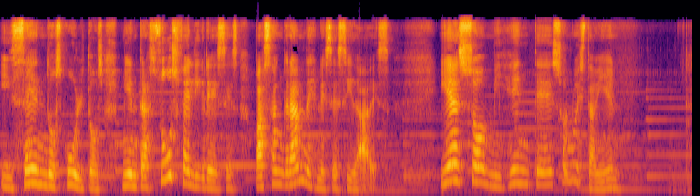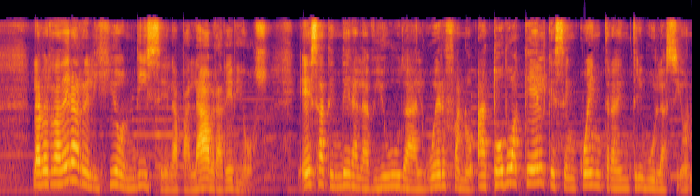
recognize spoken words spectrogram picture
y sendos cultos mientras sus feligreses pasan grandes necesidades. Y eso, mi gente, eso no está bien. La verdadera religión, dice la palabra de Dios, es atender a la viuda, al huérfano, a todo aquel que se encuentra en tribulación.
